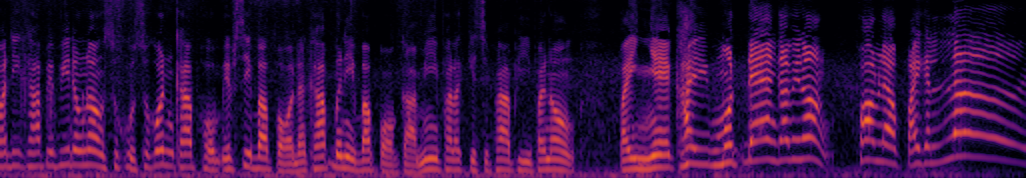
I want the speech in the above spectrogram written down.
วัสดีครับพี่พี่น้องๆสุขุสุขนครับผม FC บาปอนะครับเมื่อนี้บาปอกามีภารกิจสิบห้าพี่พี่น้อง ไปแย่ไข่มดแดงครับพี่น้อง พร้อมแล้วไปกันเลย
